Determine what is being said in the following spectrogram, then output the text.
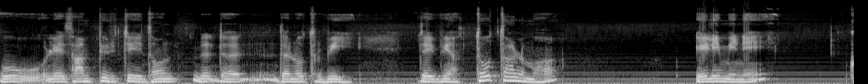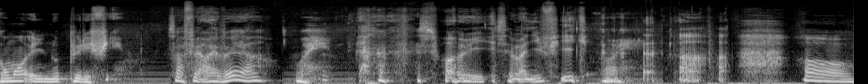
ou les impuretés de, notre vie deviennent totalement éliminés, comment ils nous purifient. Ça fait rêver, hein? Oui. oui, c'est magnifique. Oui. oh,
